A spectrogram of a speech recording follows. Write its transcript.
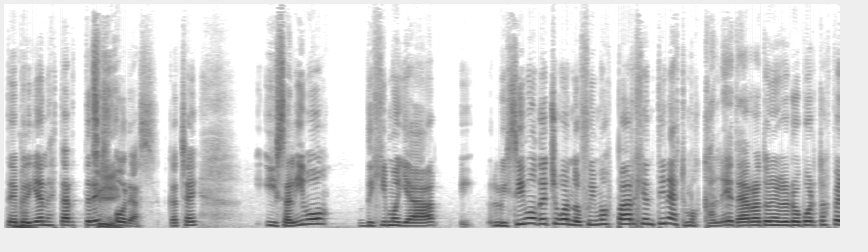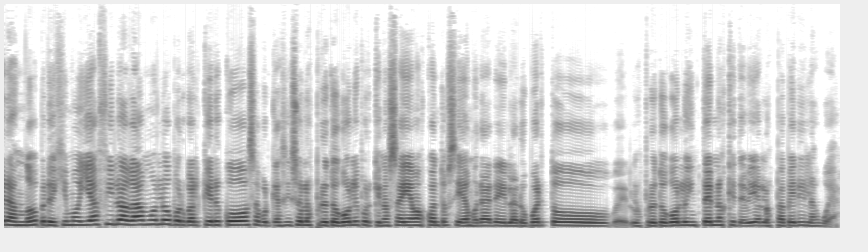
te pedían estar tres Sí. horas, ¿cachai? Y salimos, dijimos ya, lo hicimos de hecho cuando fuimos para Argentina, estuvimos caleta de rato en el aeropuerto esperando, pero dijimos ya filo, hagámoslo por cualquier cosa, porque así son los protocolos y porque no sabíamos cuánto se iba a demorar el aeropuerto, eh, los protocolos internos que te veían los papeles y las weas.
